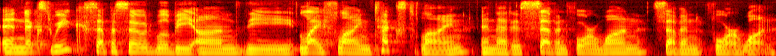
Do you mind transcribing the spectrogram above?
And next week's episode will be on the Lifeline text line, and that is 741 741.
